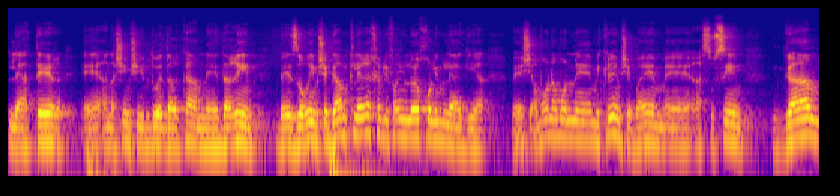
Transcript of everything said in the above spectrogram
לאתר אה, אנשים שאיבדו את דרכם, נעדרים, באזורים שגם כלי רכב לפעמים לא יכולים להגיע. ויש המון המון אה, מקרים שבהם אה, הסוסים גם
